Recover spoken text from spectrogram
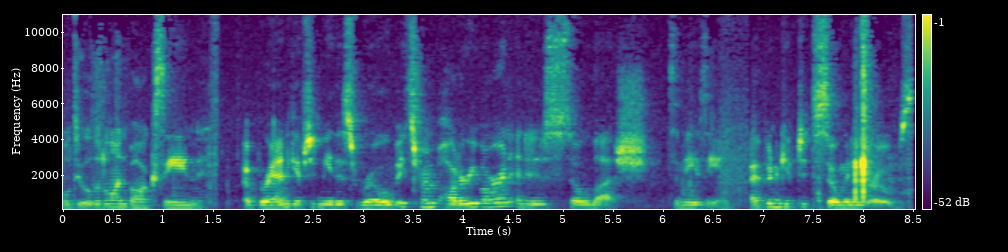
We'll do a little unboxing. A brand gifted me this robe. It's from Pottery Barn and it is so lush. It's amazing. I've been gifted so many robes,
